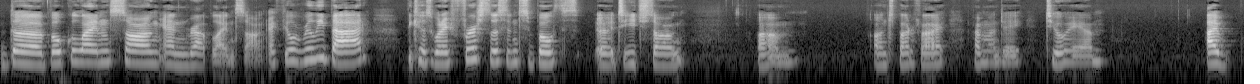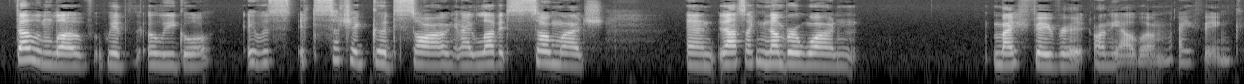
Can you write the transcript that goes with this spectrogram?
the vocal line song and rap line song. I feel really bad because when I first listened to both uh, to each song, um, on Spotify on Monday, 2 a.m. I fell in love with Illegal. It was it's such a good song and I love it so much. And that's like number 1 my favorite on the album, I think.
